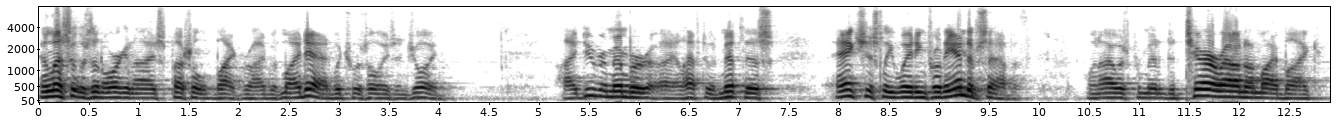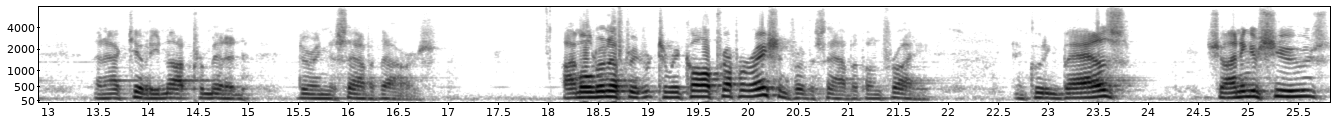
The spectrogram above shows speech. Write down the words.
unless it was an organized special bike ride with my dad, which was always enjoyed. I do remember, I'll have to admit this, anxiously waiting for the end of Sabbath when I was permitted to tear around on my bike, an activity not permitted during the Sabbath hours. I'm old enough to, to recall preparation for the Sabbath on Friday, including baths, shining of shoes,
